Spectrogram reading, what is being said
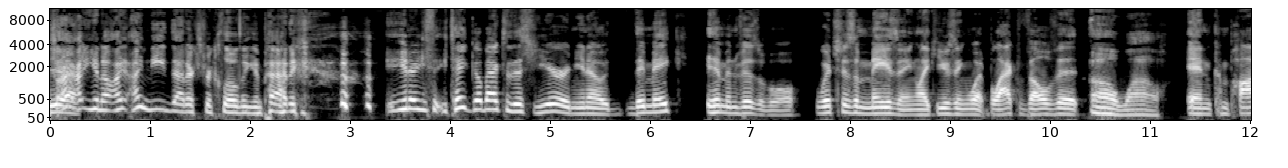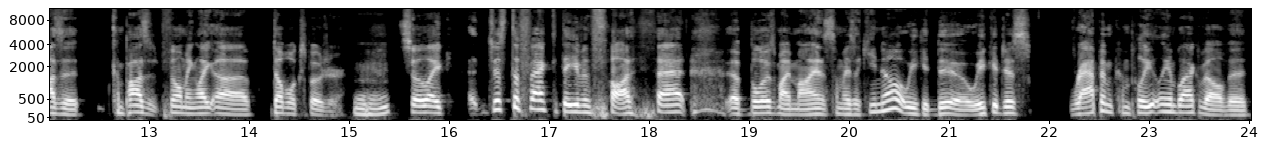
So Yeah. I, I, you know, I, I need that extra clothing and padding. you know, you, you take go back to this year, and you know they make him invisible, which is amazing. Like using what black velvet oh wow, and composite composite filming, like uh double exposure. Mm-hmm. So like just the fact that they even thought of that uh, blows my mind. Somebody's like, you know what we could do? We could just wrap him completely in black velvet,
